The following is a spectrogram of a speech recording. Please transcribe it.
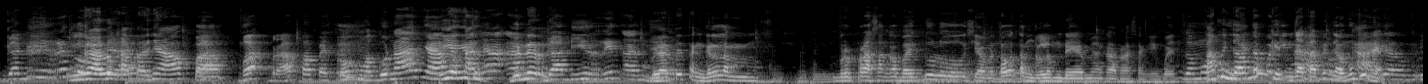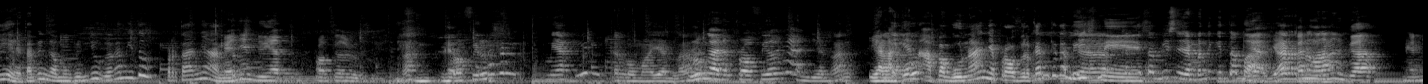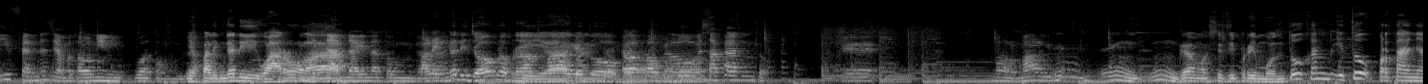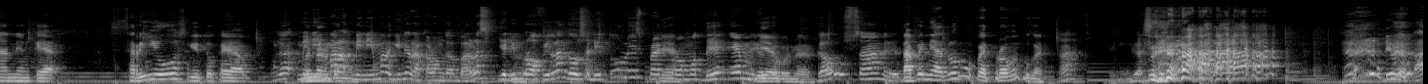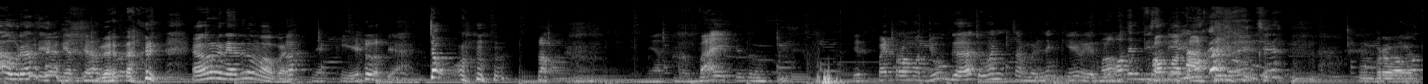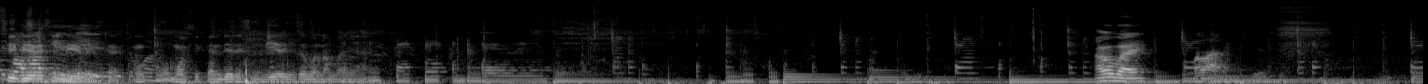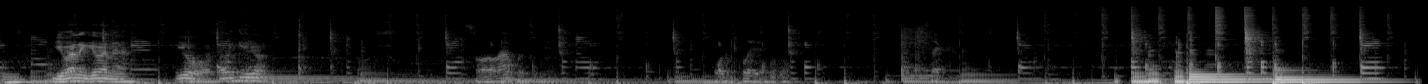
Gak direct enggak lu katanya apa? Mbak berapa? Pet promote? Gue nanya Iya gitu, pertanyaan. bener. Gak dirit anjir. Berarti tenggelam. Berprasangka baik dulu. Siapa tahu tenggelam DM-nya karena saking baik. Nggak mau tapi nggak apa mungkin nggak tapi nggak mungkin ya? kaya. iya tapi nggak mungkin juga kan itu pertanyaan. Kayaknya lihat profil dulu sih Hah? Profilnya kan meyakinkan lumayan lah lu nggak ada profilnya anjir Hah? ya Enggak, lagian apa gunanya profil kan kita Iya, bisnis Kita bisnis yang penting kita Ya, bayar. kan orang nggak nge-defend kan siapa tahu nih nipu atau enggak ya paling nggak di waro lah bercandain atau enggak paling enggak dijawab lah berapa Iya, gitu. enggak. kalau profil lu misalkan kayak normal gitu Eng- enggak maksud si Primbon tuh kan itu pertanyaan yang kayak serius gitu kayak Enggak Bener minimal minimal gini lah kalau nggak balas ya di profilnya nggak usah ditulis pet Iya. promote DM gitu. Iya, bener. Gak usah gitu. tapi niat lu mau pet promote bukan Hah? Enggak sih. Dia udah tahu berarti ya niat jahat. udah tahu emang lu niat lu mau apa Hah? Nyekil. ya cok niat baik gitu Ya, pet promote juga, cuman sambil nyekil gitu. Melomotin di Promotasi. mempromosi Promosi diri sendiri mempromosikan diri sendiri itu namanya. Apa bay? Malah sih gimana gimana? Yo, apa lagi yo?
